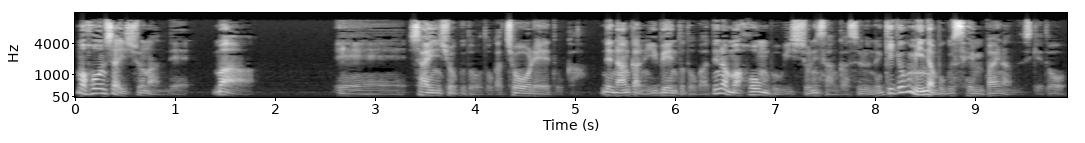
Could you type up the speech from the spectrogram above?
まあ本社一緒なんで、まあ、えー、社員食堂とか朝礼とか、で、なんかのイベントとかっていうのは、まあ、本部一緒に参加するんで、結局みんな僕先輩なんですけど、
